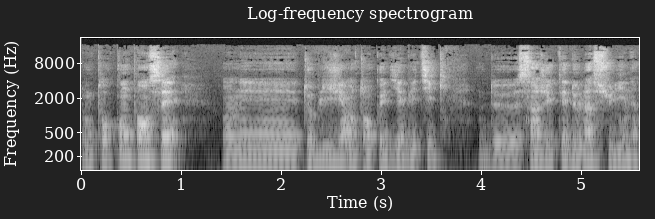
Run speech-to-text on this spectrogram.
Donc pour compenser, on est obligé en tant que diabétique de s'injecter de l'insuline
